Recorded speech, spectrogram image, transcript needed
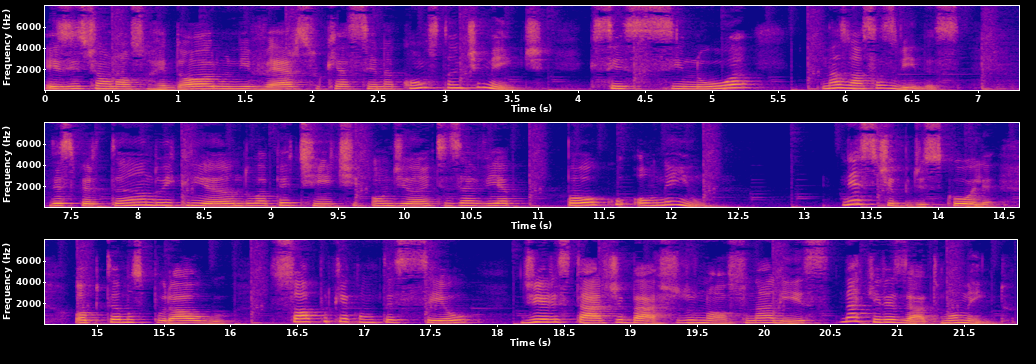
Existe ao nosso redor um universo que acena constantemente, que se insinua nas nossas vidas, despertando e criando o apetite onde antes havia pouco ou nenhum. Nesse tipo de escolha, optamos por algo só porque aconteceu de ele estar debaixo do nosso nariz naquele exato momento.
